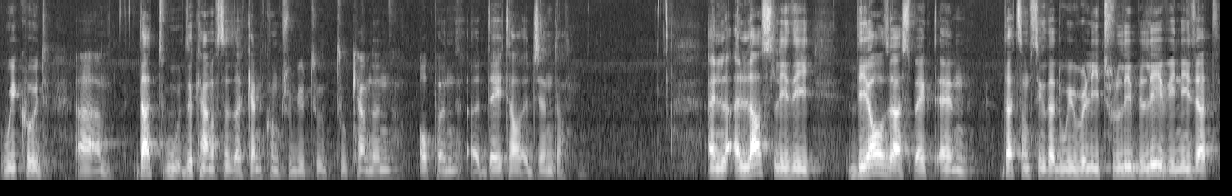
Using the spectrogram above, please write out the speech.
we could, um, that the kind of stuff that can contribute to, to Camden open uh, data agenda. And lastly, the, the other aspect, and that's something that we really truly believe in, is that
